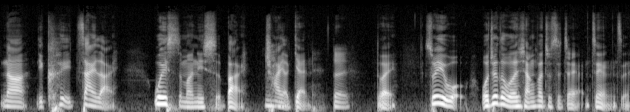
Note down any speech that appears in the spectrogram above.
那你可以再来。为什么你失败？try 嗯。again，、对，对，所以我我觉得我的想法就是这样这样子，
